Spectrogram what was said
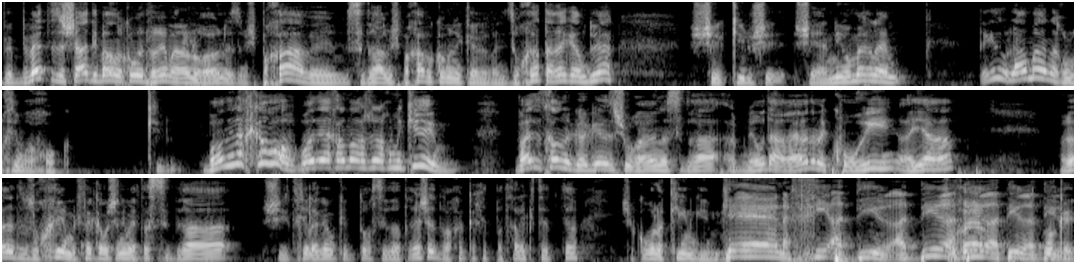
ובאמת איזה שעה דיברנו על כל מיני דברים, היה לנו רעיון לאיזה משפחה, וסדרה על משפחה וכל מיני כאלה, ואני זוכר את הרגע המדויק, שכאילו, ש... שאני אומר להם, תגידו, למה אנחנו הולכים רחוק? כאילו, בואו נלך קרוב, בואו נלך על מה שאנחנו מכירים. ואז התחלנו לגלגל איזשהו רעיון לסדרה על בני יהודה, הרעיון המקורי היה, אני לא יודע אם אתם זוכרים, לפני כמה שנים הייתה סדרה שהתחילה גם בתור סדרת רשת, ואחר כך התפתחה לקצת יותר, שקראו לה קינגים. כן, אחי, אדיר, אדיר? אדיר, אדיר, אדיר. אוקיי.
